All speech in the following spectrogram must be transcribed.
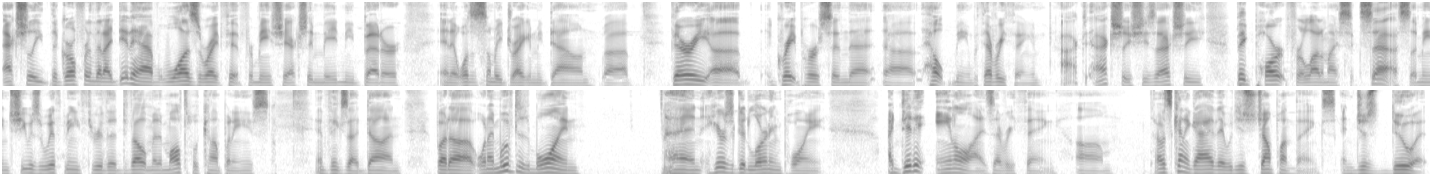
actually, the girlfriend that I did have was the right fit for me. She actually made me better, and it wasn't somebody dragging me down. Uh, very uh, great person that uh, helped me with everything. Actually, she's actually big part for a lot of my success. I mean, she was with me through the development of multiple companies and things I'd done. But uh, when I moved to Des Moines, and here's a good learning point, I didn't analyze everything. Um, I was kind of guy that would just jump on things and just do it.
